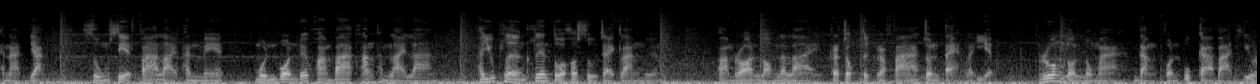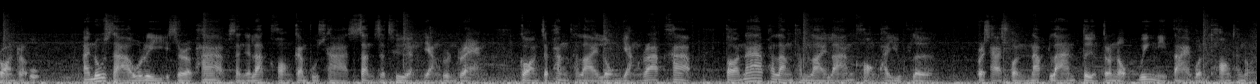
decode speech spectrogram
ขนาดยักษ์สูงเสียดฟ้าหลายพันเมตร หมุนวนด้วยความบ้าคลั่งทำลายล้าง พายุเพลิงเคลื่อนตัวเข้าสู่ใจกลางเมือง ความร้อนหลอมละลาย กระจกตึกระฟ้าจนแตกละเอียด ร่วงหล่นลงมา ดังฝนอุกกาบาตที่ร้อนระอุอนุสาวรีย์อิสรภาพสัญลักษณ์ของกัมพูชาสั่นสะเทือนอย่างรุนแรง ก่อนจะพังทลายลงอย่างราบคาบ ต่อหน้าพลังทำลายล้างของพายุเพลิง ประชาชนนับล้านตื่นตระหนกวิ่งหนีตายบนท้องถนน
